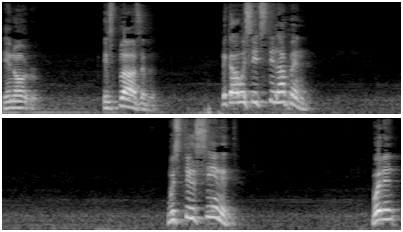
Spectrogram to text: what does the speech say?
you know, is plausible. Because we see it still happen. We're still seeing it. When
